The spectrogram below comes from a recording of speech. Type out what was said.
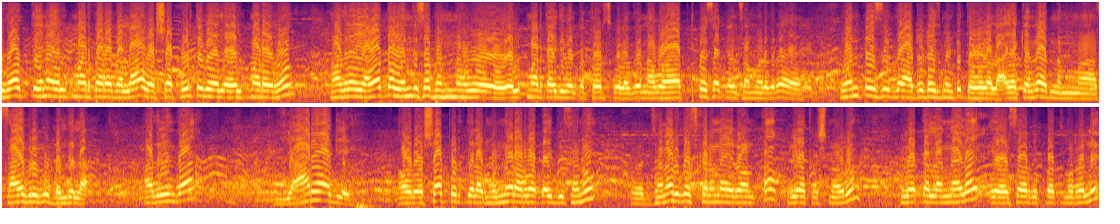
ಇವತ್ತೇನೋ ಹೆಲ್ಪ್ ಮಾಡ್ತಾ ಇರೋದಲ್ಲ, ವರ್ಷ ಪೂರ್ತಿ ಹೆಲ್ಪ್ ಮಾಡೋರು. ಆದರೆ ಯಾವತ್ತೋ ಒಂದು ದಿವಸ ಬಂದು ನಾವು ಹೆಲ್ಪ್ ಮಾಡ್ತಾ ಇದ್ದೀವಿ ಅಂತ ತೋರಿಸ್ಕೊಳ್ಳೋದು. ನಾವು ಹತ್ತು ಪೈಸೆ ಕೆಲಸ ಮಾಡಿದ್ರೆ ಒಂದು ಪೈಸದ ಅಡ್ವರ್ಟೈಸ್ಮೆಂಟು ತೊಗೊಳ್ಳಲ್ಲ ಯಾಕೆಂದರೆ ಅದು ನಮ್ಮ ಸಾಹೇಬ್ರಿಗೂ ಬಂದಿಲ್ಲ. ಅದರಿಂದ ಯಾರೇ ಆಗಲಿ, ಅವ್ರು ವರ್ಷ ಪೂರ್ತಿ ಇಲ್ಲ ಮುನ್ನೂರ ಅರವತ್ತೈದು ದಿವಸನೂ ಜನರಿಗೋಸ್ಕರನೇ ಇರುವಂಥ ಪ್ರಿಯಕೃಷ್ಣ ಅವರು ಇವತ್ತಲ್ಲ ನಾಳೆ ಎರಡು ಸಾವಿರದ ಇಪ್ಪತ್ತ್ಮೂರರಲ್ಲಿ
